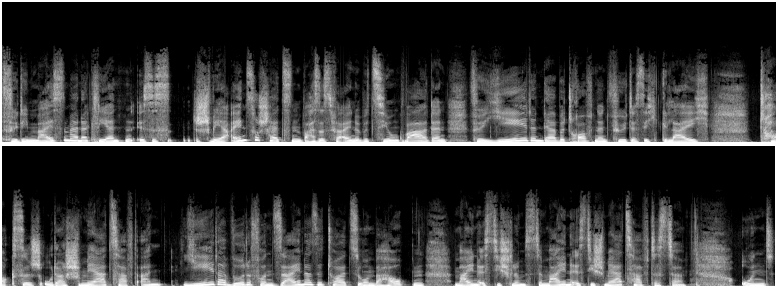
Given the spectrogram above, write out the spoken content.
für die meisten meiner Klienten ist es schwer einzuschätzen, was es für eine Beziehung war, denn für jeden der Betroffenen fühlt es sich gleich toxisch oder schmerzhaft an. Jeder würde von seiner Situation behaupten, meine ist die schlimmste, meine ist die schmerzhafteste. Und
